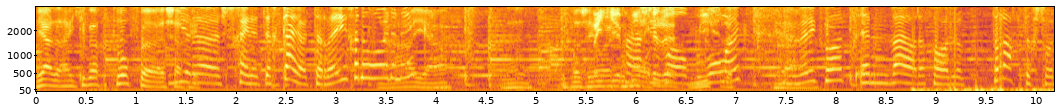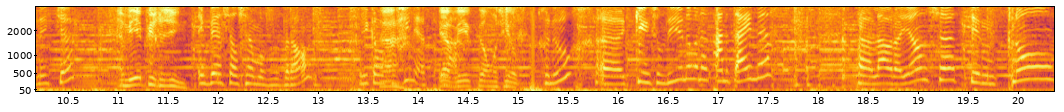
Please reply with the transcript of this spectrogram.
Ja, dat had je wel getroffen, eh, Hier eh, scheen het echt keihard te regenen, hoorde Ja, ik. ja. Eh, Het was heel Beetje erg- Maar in ieder geval bewolkt. Ja. En weet ik wat. En wij hadden gewoon een prachtig zonnetje. En wie heb je gezien? Ik ben zelfs helemaal verbrand. Wie kan het Ja. gezien hebben. Ja, Nou, wie heb je allemaal zien op? Genoeg. Eh, Kings of Leon aan het- aan het einde. Eh, Laura Jansen, Tim Knol.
